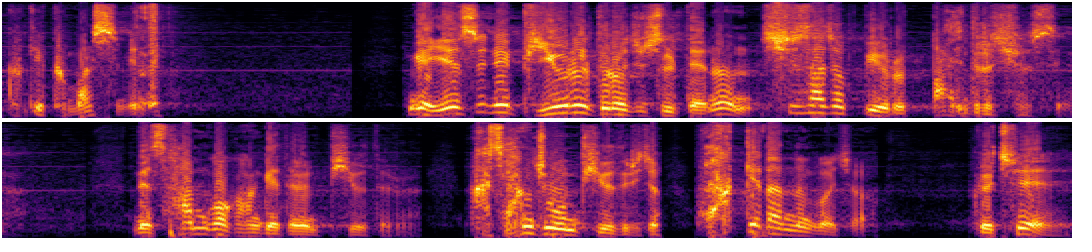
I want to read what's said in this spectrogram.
그게 그 말씀이다. 그러니까 예수님의 비유를 들어주실 때는 시사적 비유를 많이 들어주셨어요. 내 삶과 관계되는 비유들을. 가장 좋은 비유들이죠. 확 깨닫는 거죠. 그렇지?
